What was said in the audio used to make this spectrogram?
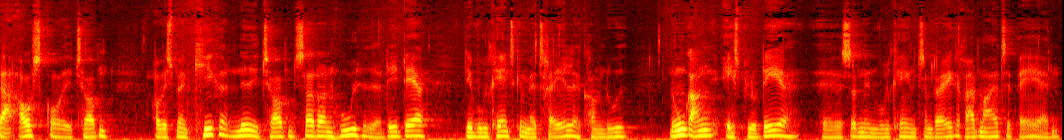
der er afskåret i toppen. Og hvis man kigger ned i toppen, så er der en hulhed, og det er der, det vulkanske materiale er kommet ud. Nogle gange eksploderer øh, sådan en vulkan, som der ikke er ret meget tilbage af den.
